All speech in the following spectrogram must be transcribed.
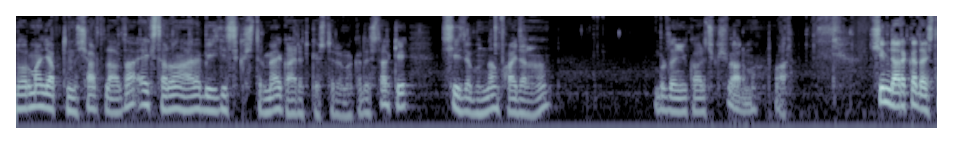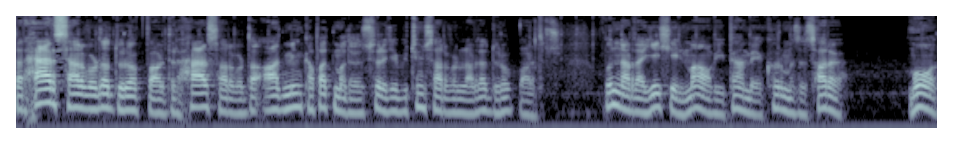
normal yaptığımız şartlarda ekstradan ayrı bilgi sıkıştırmaya gayret gösteriyorum arkadaşlar ki siz de bundan faydalanın. Buradan yukarı çıkış var mı? Var. Şimdi arkadaşlar her serverda drop vardır. Her serverda admin kapatmadığı sürece bütün serverlarda drop vardır. Bunlarda yeşil, mavi, pembe, kırmızı, sarı, mor.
